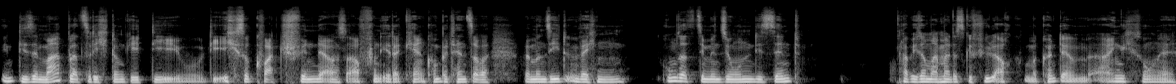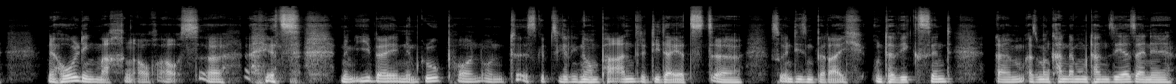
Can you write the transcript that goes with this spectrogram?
in diese Marktplatzrichtung geht, die, die ich so Quatsch finde, also auch von ihrer Kernkompetenz. Aber wenn man sieht, in welchen Umsatzdimensionen die sind, habe ich so manchmal das Gefühl, auch man könnte eigentlich so eine eine Holding machen, auch aus äh, jetzt einem eBay, einem Groupon und es gibt sicherlich noch ein paar andere, die da jetzt äh, so in diesem Bereich unterwegs sind. Ähm, also man kann da momentan sehr seine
